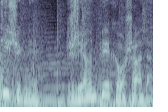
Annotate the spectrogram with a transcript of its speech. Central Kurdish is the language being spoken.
تیشک نێت ژیان پێکەوە شادە.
